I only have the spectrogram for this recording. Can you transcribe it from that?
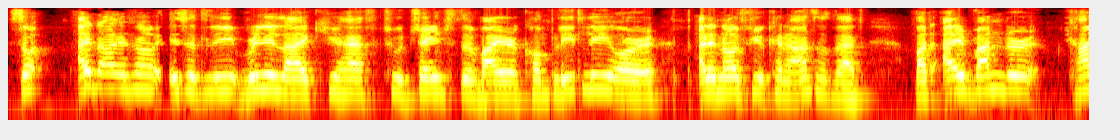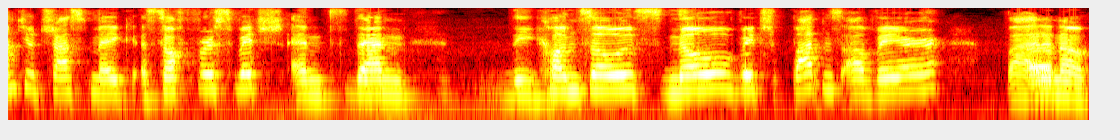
So I don't know, is it really like you have to change the wire completely, or I don't know if you can answer that. But I wonder, can't you just make a software switch and then the consoles know which buttons are where? But I don't Uh, know.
